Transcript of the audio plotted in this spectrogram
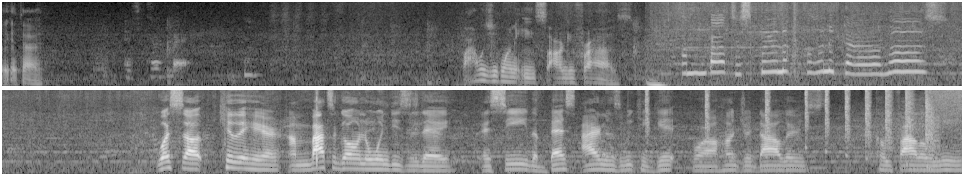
Look at that. It's perfect. Why would you want to eat soggy fries? I'm about to spend a hundred dollars. What's up, Khidr here. I'm about to go into Wendy's today and see the best items we can get for a hundred dollars. Come follow me.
